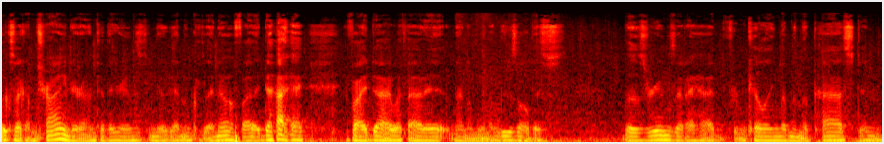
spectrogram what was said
Looks like I'm trying to run to the runes to go get them because I know if I die, if I die without it, then I'm gonna lose all this, those runes that I had from killing them in the past and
